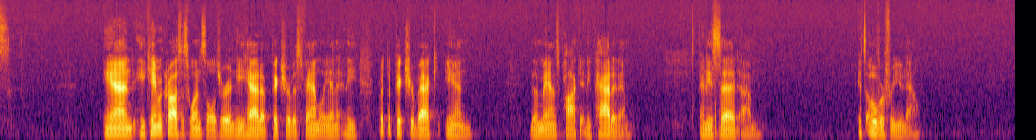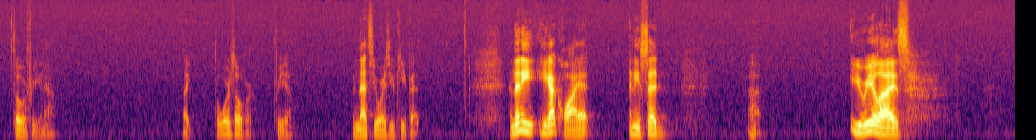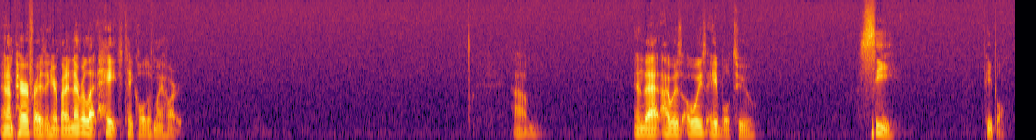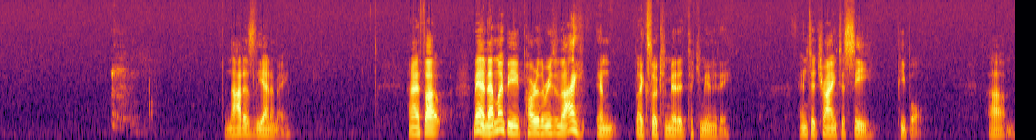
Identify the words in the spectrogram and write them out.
And he came across this one soldier, and he had a picture of his family in it, and he put the picture back in the man's pocket, and he patted him. And he said, um, It's over for you now. It's over for you now. Like, the war's over for you. And that's yours, you keep it. And then he, he got quiet and he said, You realize, and I'm paraphrasing here, but I never let hate take hold of my heart. Um, and that I was always able to see people, not as the enemy. And I thought, man, that might be part of the reason that I am like so committed to community and to trying to see people. Um,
